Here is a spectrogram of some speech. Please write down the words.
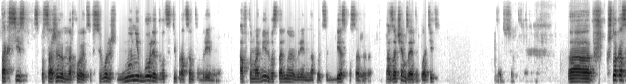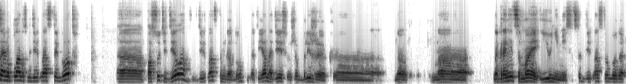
таксист с пассажиром находится всего лишь, ну, не более 20% времени. Автомобиль в остальное время находится без пассажира. А зачем за это платить? Вот все. А, что касаемо планов на 2019 год, а, по сути дела, в 2019 году, это я надеюсь уже ближе к, э, на, на, границе мая-июня месяца 2019 года,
